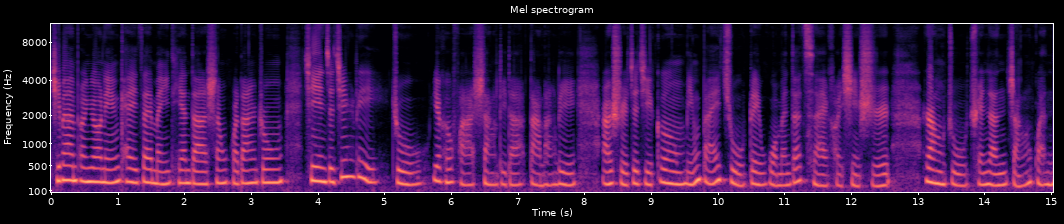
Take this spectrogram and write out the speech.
期盼朋友，您可以在每一天的生活当中亲自经历主耶和华上帝的大能力，而使自己更明白主对我们的慈爱和信实，让主全然掌管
